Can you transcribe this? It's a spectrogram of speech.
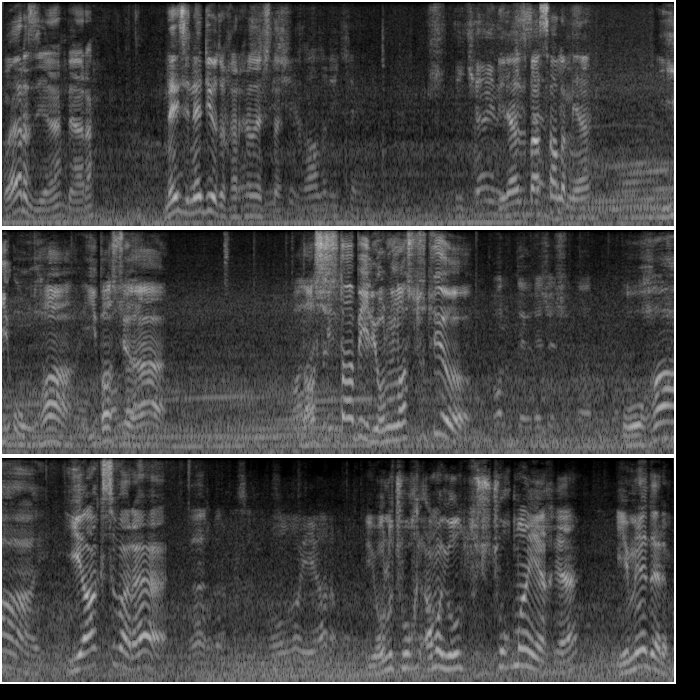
Koyarız ya bir ara. Neyse ne diyorduk arkadaşlar? Şey kalır iki. Hikayenin Biraz iki basalım ya. İyi oha iyi basıyor ha. Vallahi Nasıl şimdi- stabil yolu nasıl tutuyor? Oğlum devrece şimdi abi. Oha iyi aksı var ha. Ver ver mesela. Volvo iyi araba. Yolu çok ama yol tutuşu çok manyak ya. Yemin ederim.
